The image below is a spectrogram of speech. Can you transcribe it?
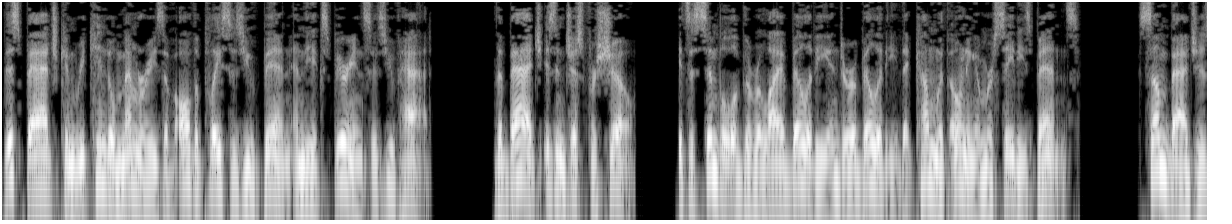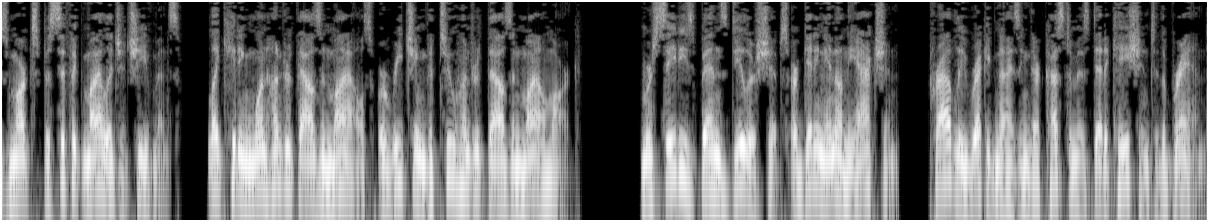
this badge can rekindle memories of all the places you've been and the experiences you've had. The badge isn't just for show, it's a symbol of the reliability and durability that come with owning a Mercedes Benz. Some badges mark specific mileage achievements, like hitting 100,000 miles or reaching the 200,000 mile mark. Mercedes Benz dealerships are getting in on the action, proudly recognizing their customers' dedication to the brand.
